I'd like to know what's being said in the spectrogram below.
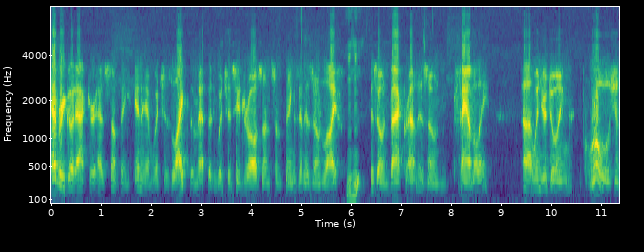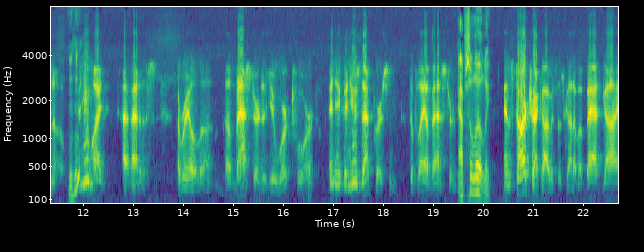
every good actor has something in him which is like the method, which is he draws on some things in his own life, Mm-hmm. his own background, his own family. Uh, when you're doing roles, you know, Mhm. and you might have had a, a real uh, a bastard that you worked for, and you can use that person to play a bastard. Absolutely. In Star Trek, I was this kind of a bad guy,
